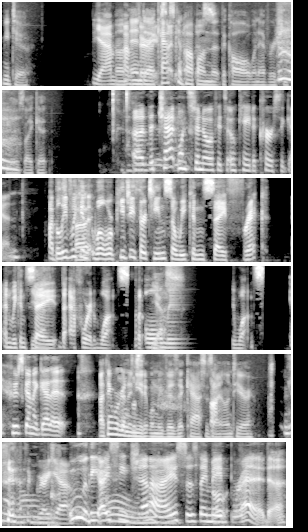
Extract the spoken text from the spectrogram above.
me too. yeah, I'm, Um, I'm and very uh, Cass can about hop on the, the call whenever she feels like it. Uh, the chat wants to know if it's okay to curse again. I believe we can. Uh, well, we're PG thirteen, so we can say frick and we can say the F word once, but only Yes. Once. Who's gonna get it? I think we're We'll going to just- need it when we visit Cass's island here. That's a great, yeah. Ooh, the icy Oh, Jedi no. says they made Oh. bread.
